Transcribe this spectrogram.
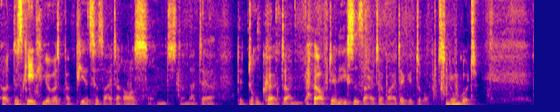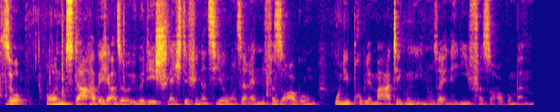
Äh, das geht hier übers Papier zur Seite raus und dann hat der, der Drucker dann auf der nächsten Seite weiter gedruckt. Nun gut. So, und da habe ich also über die schlechte Finanzierung unserer Rentenversorgung und die Problematiken in unserer Energieversorgung beim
